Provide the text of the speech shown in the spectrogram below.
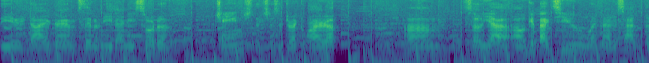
the diagrams. They don't need any sort of change. That's just a direct wire up. Um, so yeah, I'll get back to you when I just have the,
